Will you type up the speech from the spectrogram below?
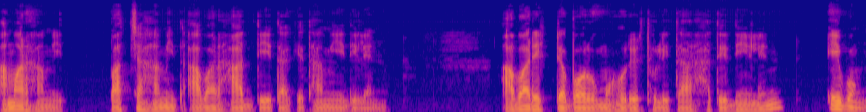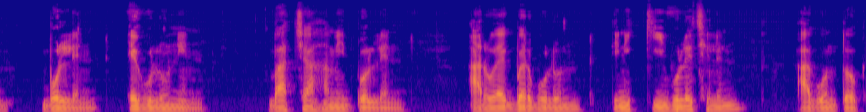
আমার হামিদ। বাচ্চা হামিদ আবার হাত দিয়ে তাকে থামিয়ে দিলেন। আবার একটা বড় মোহরের থলি তার হাতে নিলেন এবং বললেন, এগুলো নিন। বাচ্চা হামিদ বললেন আরও একবার বলুন তিনি কি বলেছিলেন? আগন্তুক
